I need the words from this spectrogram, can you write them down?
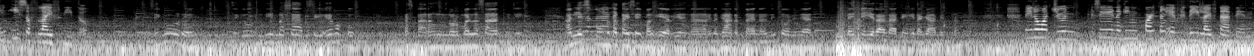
yung ease of life dito? Siguro. Siguro, hindi masyado. Siguro, ewan ko. Mas parang normal na sa atin eh. Unless pumunta tayo sa ibang area na naghahanap tayo ng nito, ganyan, na ibihira natin ginagamit, no? You know what, June? Kasi naging part ng everyday life natin,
